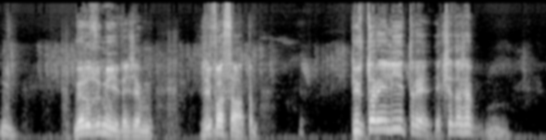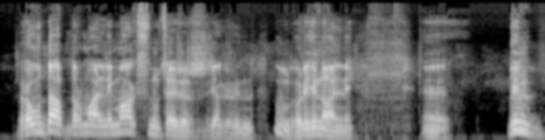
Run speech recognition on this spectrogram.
Ну, Ви розумієте, чим гліфосатом. Півтори літри, якщо навіть раундап нормальний Макс, ну це ж як же він, ну, оригінальний. Е, Він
